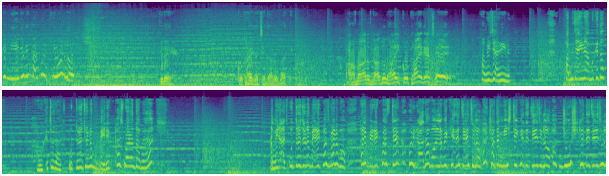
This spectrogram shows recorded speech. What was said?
ওকে নিয়ে গেলি তারপর কি হলো? কিরে কোথায় গেছে দাদু ভাই আমার দাদু ভাই কোথায় গেছে? আমি জানি না। আমি জানি না আমাকে তো আমাকে তো রাজপুত্রের জন্য ব্রেকফাস্ট বানাতে হবে হ্যাঁ? আমি রাজপুত্রের জন্য ব্রেকফাস্ট বানাবো? আরে ব্রেকফাস্টে ওই রাধা বল্লভী খেতে চেয়েছিল সাথে মিষ্টি খেতে চেয়েছিল জুস খেতে চেয়েছিল।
